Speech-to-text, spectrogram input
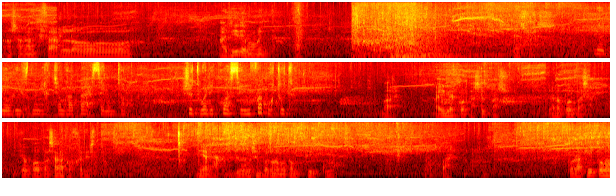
Vamos a lanzarlo allí de momento. Eso es. L'odoris ne les retiendra pas assez longtemps. Je dois les coincer une fois pour toutes. Vale, ahí les cortas el paso. Ya no pueden pasar. Y yo puedo pasar a coger esto. Mierda, equivoco siempre con el botón círculo. ¿Por aquí puedo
